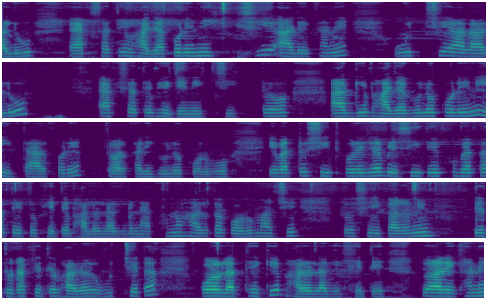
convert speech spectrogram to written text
আলু একসাথে ভাজা করে নিচ্ছি আর এখানে উচ্ছে আর আলু একসাথে ভেজে নিচ্ছি। তো আগে ভাজাগুলো করে নিই, তারপরে তরকারিগুলো করব। এবার তো শীত পড়ে যাবে, শীতে খুব একটা তেতো খেতে ভালো লাগবে না। এখনও হালকা গরম আছে, তো সেই কারণে তেঁতোটা খেতে ভালো উচ্ছেটা করলার থেকে ভালো লাগে খেতে। তো আর এখানে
